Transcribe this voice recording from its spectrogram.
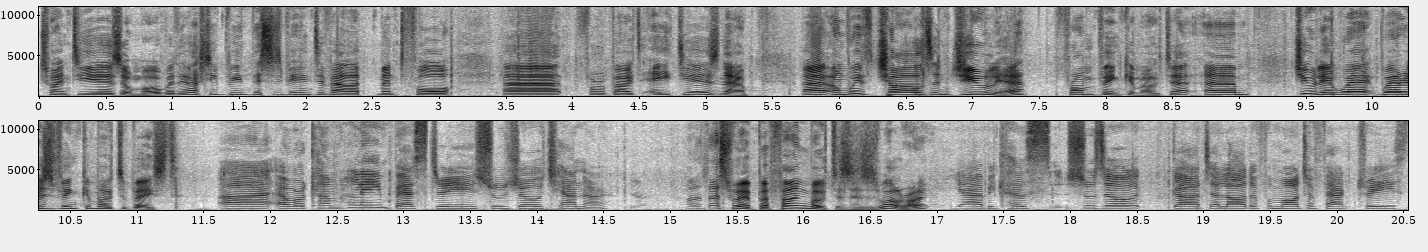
20 years or more. But they've actually been this has been in development for uh, for about eight years now. Uh, and with Charles and Julia from Vinca Motor, um, Julia, where where is Vinca Motor based? Uh, our company based in Suzhou, China. Uh, That's where Bafang Motors is as well, right? Yeah, because Suzhou got a lot of motor factories,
